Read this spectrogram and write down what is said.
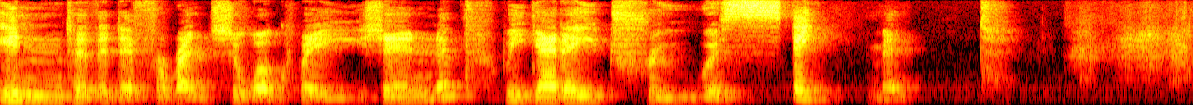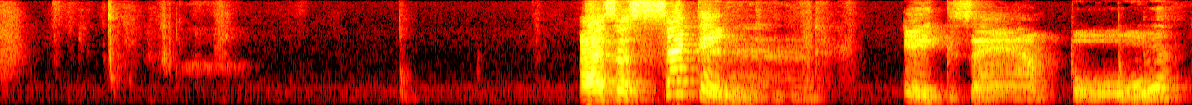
into the differential equation, we get a true statement. As a second example,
